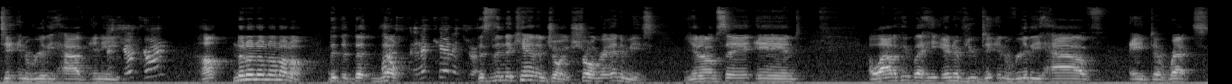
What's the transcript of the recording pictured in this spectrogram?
didn't really have any, Is your joint? huh? No, no, no, no, no, no. The, the, the, no. Oh, Nick Cannon joint. This is the Nick Cannon joint, Stronger Enemies. You know what I'm saying? And a lot of people that he interviewed didn't really have a direct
